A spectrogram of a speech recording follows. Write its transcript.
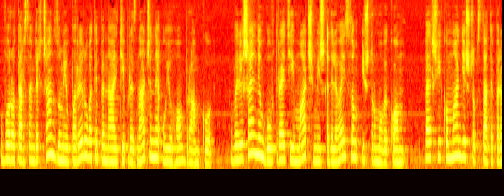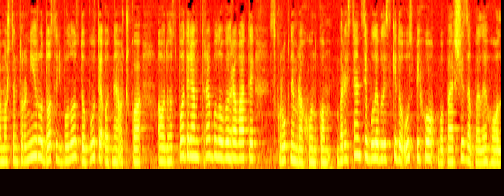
Воротар самбірчан зумів парирувати пенальті, призначене у його брамку. Вирішальним був третій матч між Едельвейсом і штурмовиком. Першій команді, щоб стати переможцем турніру, досить було здобути одне очко. А от господарям треба було вигравати з крупним рахунком. Берестянці були близькі до успіху, бо перші забили гол.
